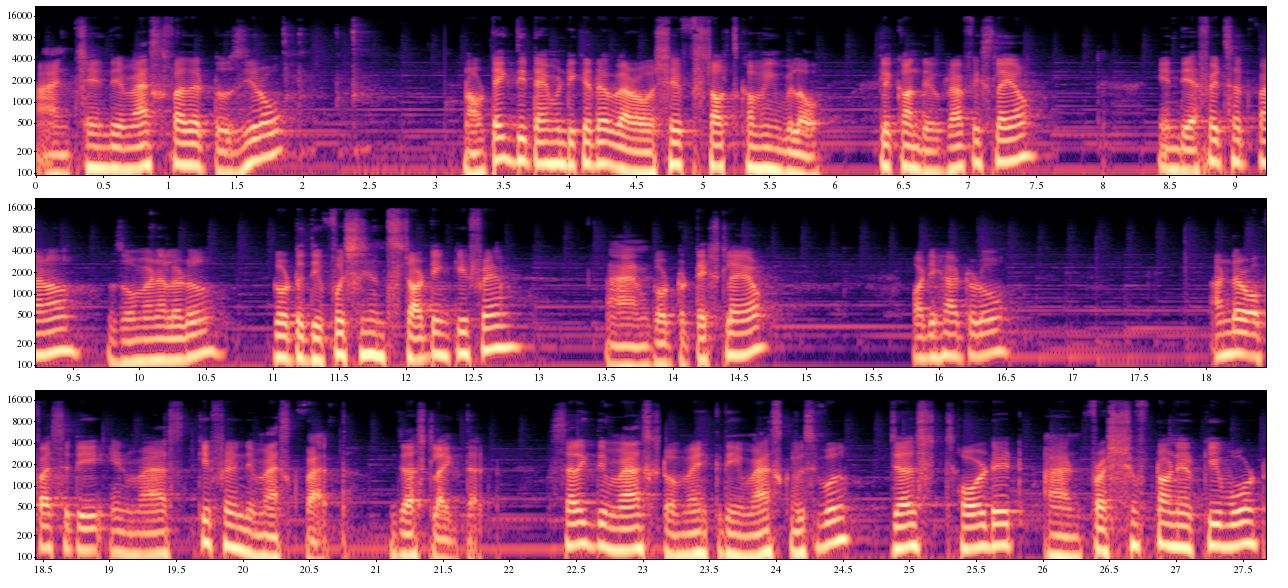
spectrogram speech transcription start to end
and change the mask feather to 0. Now take the time indicator where our shape starts coming below. Click on the graphics layer. In the effect set panel, zoom in a little. Go to the position starting keyframe and go to text layer. What you have to do? Under opacity in mask, keyframe the mask path. Just like that. Select the mask to make the mask visible. Just hold it and press shift on your keyboard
